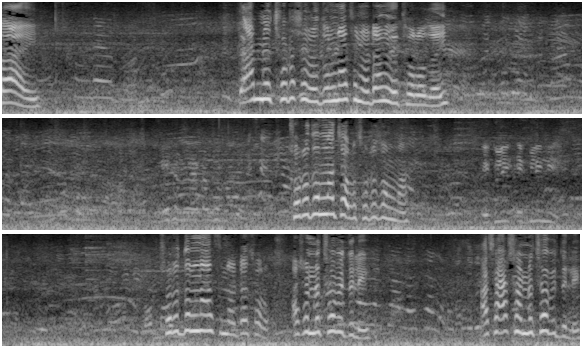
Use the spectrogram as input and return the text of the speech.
তাই? তা আপনি ছোট ছোট দোলনা আছে না ওটা আমাদের চলো যাই। ছোট দোলনা চলো ছোট দোলনা। ছোট দোলনা আছে না ওটা চলো। আসো আমরা ছবি তুলি। আচ্ছা আসো আমরা ছবি তুলি।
